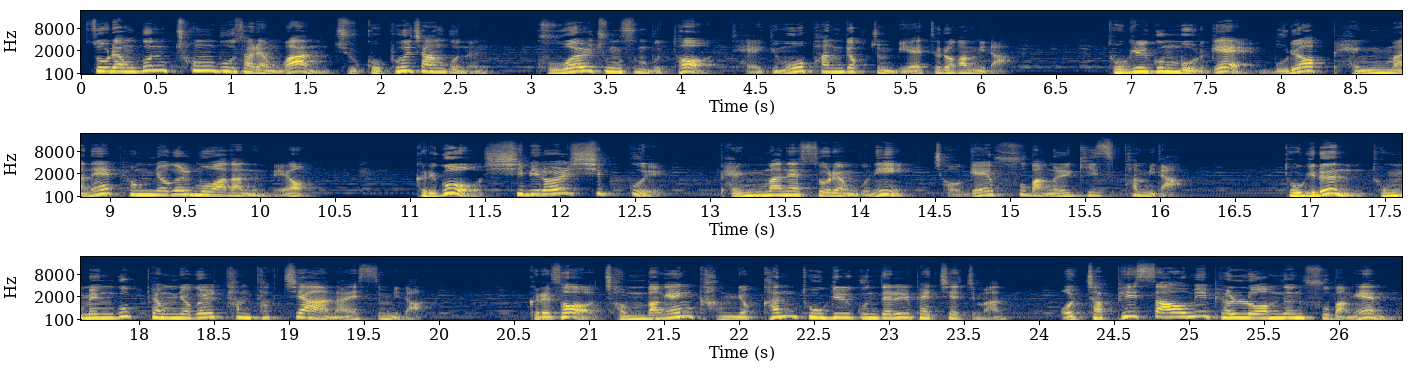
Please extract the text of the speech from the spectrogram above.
소련군 총부사령관 주코프 장군은 9월 중순부터 대규모 반격 준비에 들어갑니다. 독일군 모르게 무려 100만의 병력을 모아놨는데요. 그리고 11월 19일 100만의 소련군이 적의 후방을 기습합니다. 독일은 동맹국 병력을 탐탁치 않아 했습니다. 그래서 전방엔 강력한 독일 군대를 배치했지만 어차피 싸움이 별로 없는 후방엔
